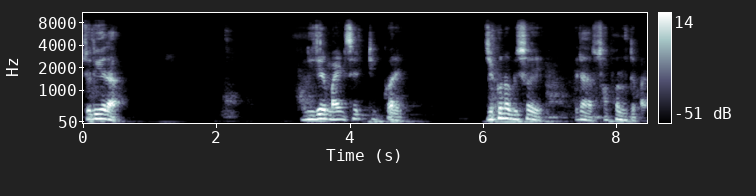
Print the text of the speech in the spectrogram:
যদি এরা নিজের মাইন্ডসেট ঠিক করে যে কোনো বিষয়ে এরা সফল হতে পারে।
